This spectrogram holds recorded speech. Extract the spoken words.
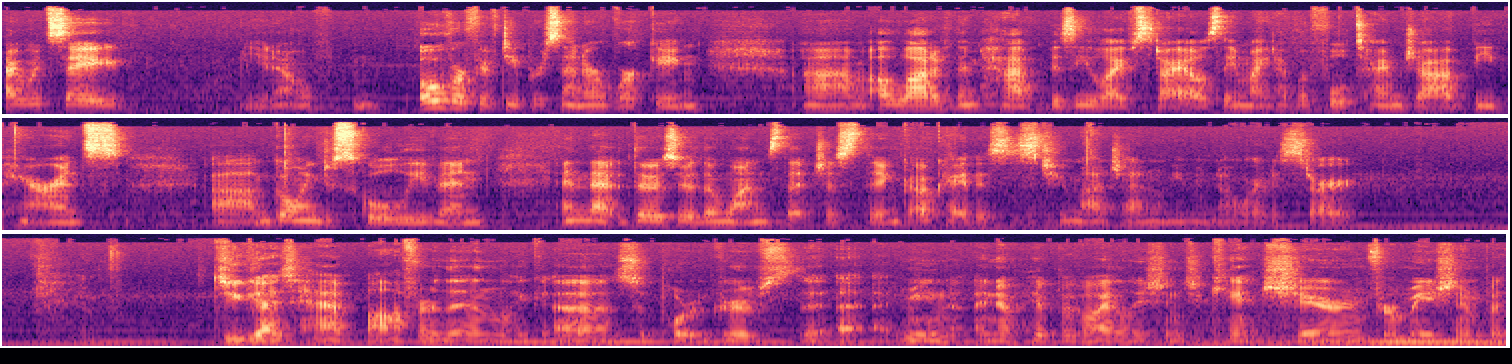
I would say, you know, over 50% are working. Um, a lot of them have busy lifestyles. They might have a full time job, be parents, um, going to school even. And that those are the ones that just think, okay, this is too much. I don't even know where to start. Do you guys have offer then like uh, support groups? That, uh, I mean, I know HIPAA violations, you can't share information, but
